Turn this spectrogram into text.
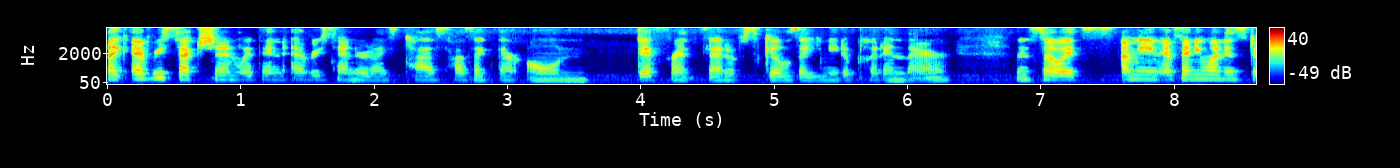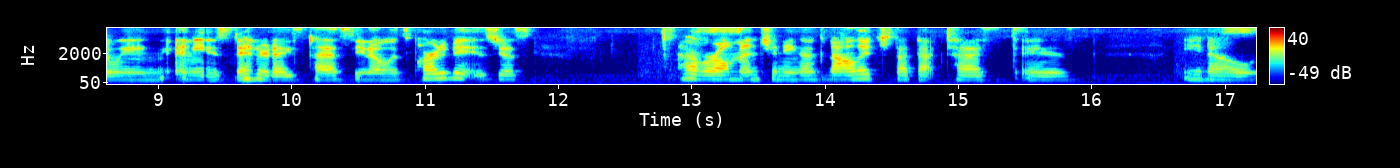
like, every section within every standardized test has like their own different set of skills that you need to put in there. And so, it's, I mean, if anyone is doing any standardized tests, you know, it's part of it is just how we're all mentioning, acknowledge that that test is you know,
